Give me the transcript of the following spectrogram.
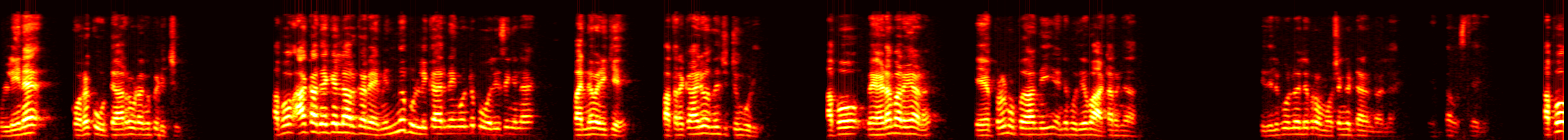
പുള്ളിനെ കുറെ കൂട്ടുകാരുടെ കൂടെ പിടിച്ചു. അപ്പോൾ ആ കഥയൊക്കെ എല്ലാവർക്കും അറിയാം. ഇന്ന് പുള്ളിക്കാരനെയും കൊണ്ട് പോലീസ് ഇങ്ങനെ വന്ന വഴിക്ക് പത്രക്കാർ വന്ന് ചുറ്റും കൂടി. അപ്പോൾ വേടം പറയാണ് ഏപ്രിൽ മുപ്പതാം തീയതി എന്റെ പുതിയ പാട്ട് ഇറങ്ങാണ് ഇതിൽ കൂടുതൽ വലിയ പ്രൊമോഷൻ കിട്ടാനുണ്ടോ അല്ലേ? എന്താ അവസ്ഥയായി അപ്പോൾ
